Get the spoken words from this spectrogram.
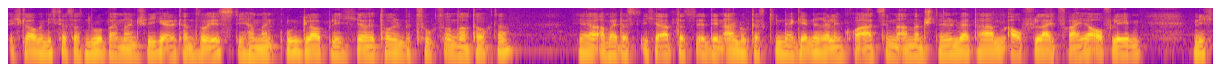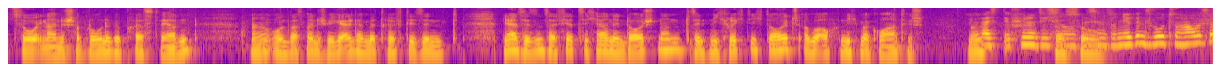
ich glaube nicht, dass das nur bei meinen Schwiegereltern so ist. Die haben einen unglaublich äh, tollen Bezug zu unserer Tochter. Ja, aber das, ich habe den Eindruck, dass Kinder generell in Kroatien einen anderen Stellenwert haben, auch vielleicht freier aufleben, nicht so in eine Schablone gepresst werden. Ne? Und was meine Schwiegereltern betrifft, die sind, ja, sie sind seit 40 Jahren in Deutschland, sind nicht richtig deutsch, aber auch nicht mehr kroatisch. Ne? Heißt, die fühlen sich so ein bisschen so nirgendwo zu Hause?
